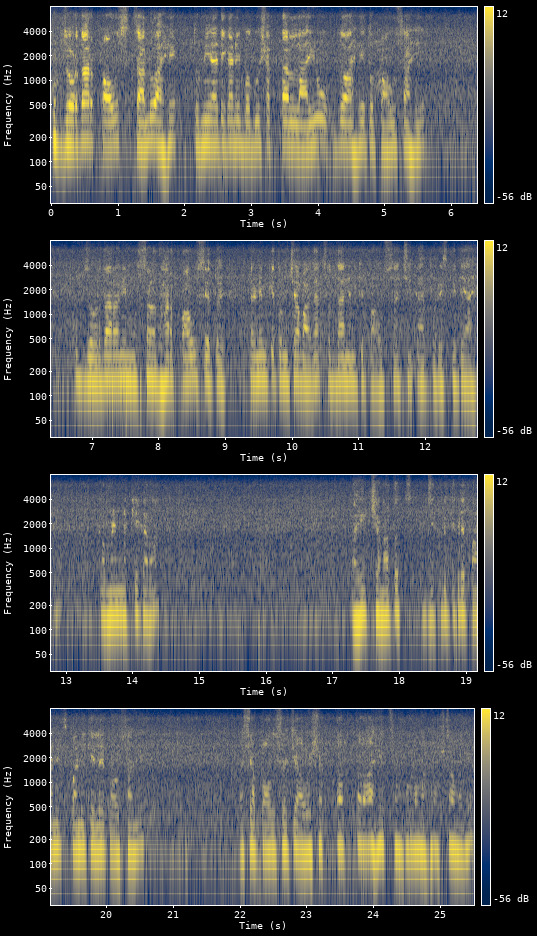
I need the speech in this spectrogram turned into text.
खूप जोरदार पाऊस चालू आहे. तुम्ही या ठिकाणी बघू शकता लाईव्ह जो आहे तो पाऊस आहे. खूप जोरदार आणि मुसळधार पाऊस येतोय. तर नेमकी तुमच्या भागात सुद्धा नेमकी पावसाची काय परिस्थिती आहे? कमेंट नक्की करा. काही क्षणातच जिकडे तिकडे पाणीच पाणी केलंय पावसाने. अशा पावसाची आवश्यकता तर आहेच संपूर्ण महाराष्ट्रामध्ये.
